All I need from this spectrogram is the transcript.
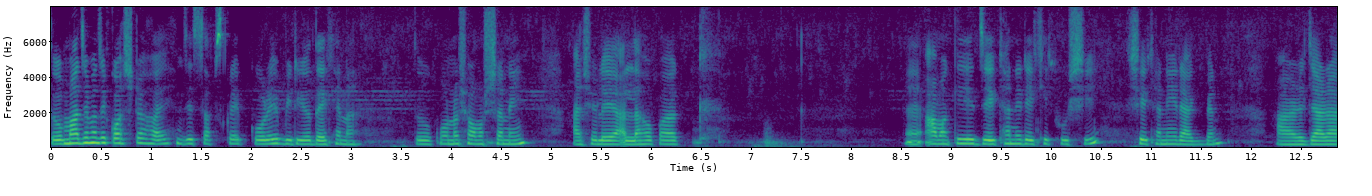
তো মাঝে মাঝে কষ্ট হয় যে সাবস্ক্রাইব করে ভিডিও দেখে না। তো কোনো সমস্যা নেই। আসলে আল্লাহ পাক আমাকে যেখানে রেখে খুশি সেখানেই রাখবেন। আর যারা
